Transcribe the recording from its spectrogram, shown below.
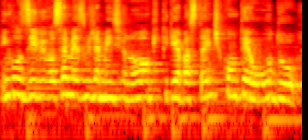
inclusive você mesmo já mencionou que cria bastante conteúdo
